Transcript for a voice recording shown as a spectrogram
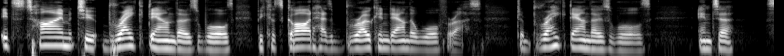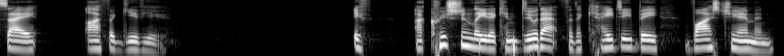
It's time to break down those walls because God has broken down the wall for us. To break down those walls and to say, I forgive you. If a Christian leader can do that for the KGB vice chairman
